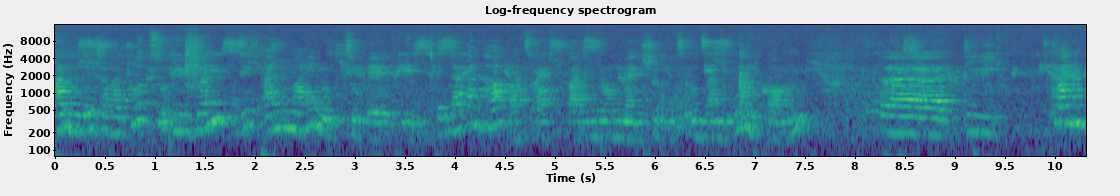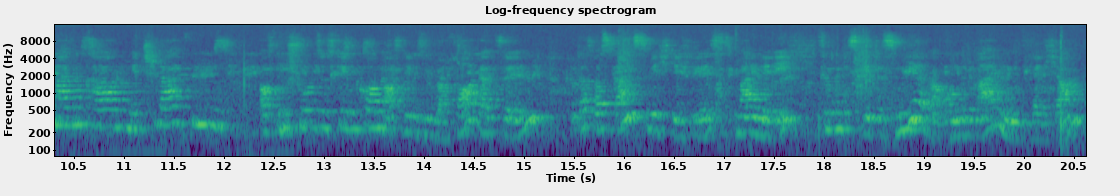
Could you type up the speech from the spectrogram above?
an Literatur zu üben, sich eine Meinung zu bilden. Denn daran hapert es oft bei den jungen Menschen, die zu uns an die Uni kommen, äh, die keine Meinung haben, mitschleifen, aus dem Schulsystem kommen, aus dem sie überfordert sind. Und das, was ganz wichtig ist, meine ich, zumindest geht es mir darum in meinen Fächern,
